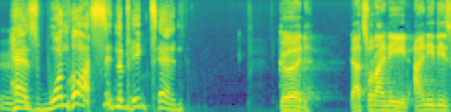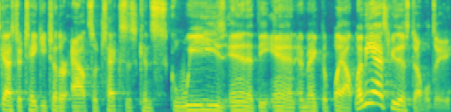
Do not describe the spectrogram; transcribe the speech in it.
mm-hmm. has one loss in the Big 10. Good. That's what I need. I need these guys to take each other out so Texas can squeeze in at the end and make the playoff. Let me ask you this, Double D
